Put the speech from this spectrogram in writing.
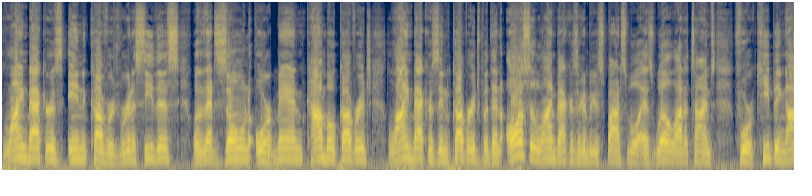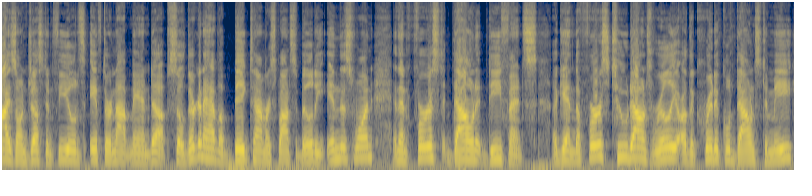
linebackers in coverage. We're going to see this, whether that's zone or man, combo coverage, linebackers in coverage, but then also linebackers are going to be responsible as well a lot of times for keeping eyes on Justin Fields if they're not manned up. So they're going to have a big time responsibility in this one. And then first down defense. Again, the first two downs really are the critical downs to me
